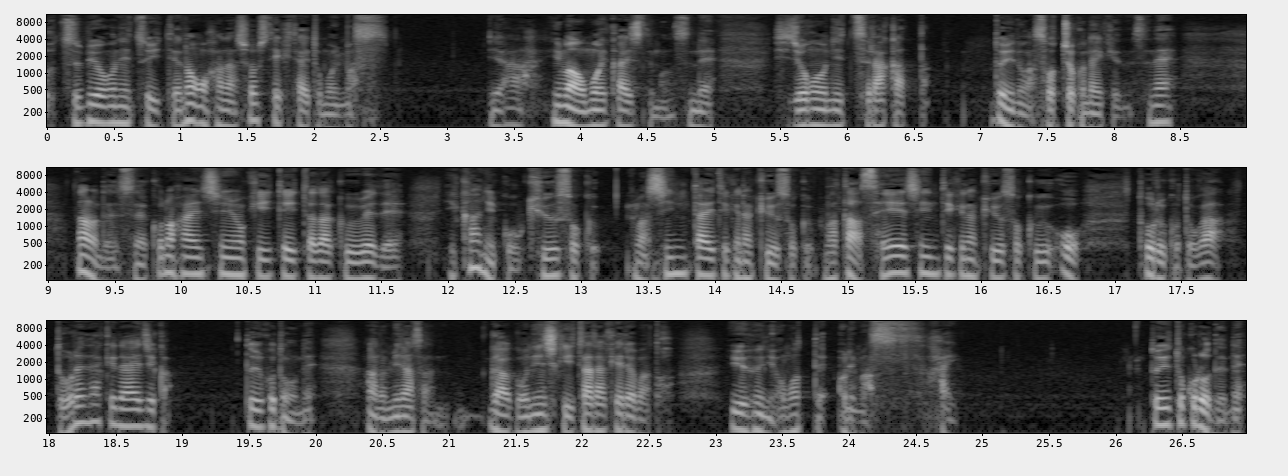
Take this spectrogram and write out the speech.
うつ病についてのお話をしていきたいと思います。いやー、今思い返してもですね、非常につらかったというのが率直な意見ですね。なのでですね、この配信を聞いていただく上で、いかにこう休息、まあ、身体的な休息、または精神的な休息を取ることがどれだけ大事かということをね、あの皆さんがご認識いただければというふうに思っております。はい。というところでね、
